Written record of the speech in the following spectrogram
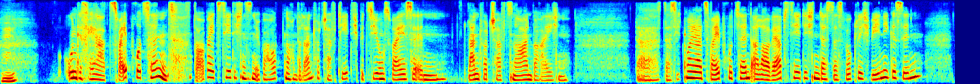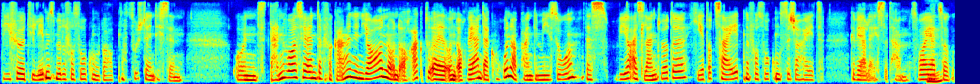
Hm. Ungefähr zwei Prozent der Arbeitstätigen sind überhaupt noch in der Landwirtschaft tätig, beziehungsweise in landwirtschaftsnahen Bereichen. Da, da sieht man ja zwei Prozent aller Erwerbstätigen, dass das wirklich wenige sind, die für die Lebensmittelversorgung überhaupt noch zuständig sind. Und dann war es ja in den vergangenen Jahren und auch aktuell und auch während der Corona-Pandemie so, dass wir als Landwirte jederzeit eine Versorgungssicherheit gewährleistet haben. Es war mhm. ja zu,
